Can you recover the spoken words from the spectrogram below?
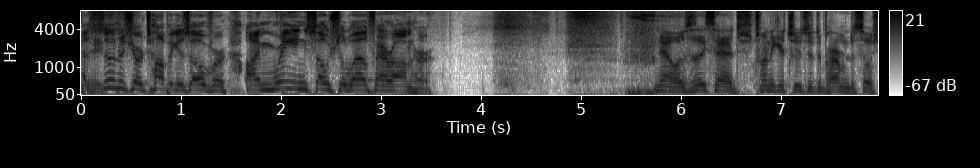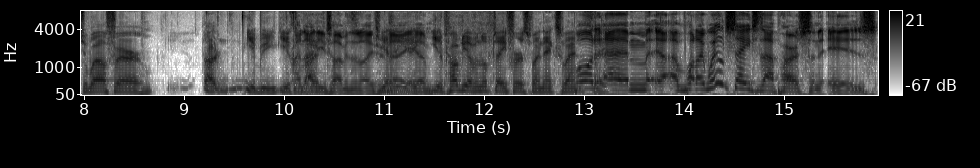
As soon as your topic is over, I'm ringing social welfare on her. Now, as I said, trying to get through to the Department of Social Welfare, uh, you be you At any time of the night or yeah, day, yeah. You'll probably have an update for us by next Wednesday. But um, uh, what I will say to that person is.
